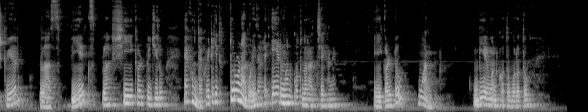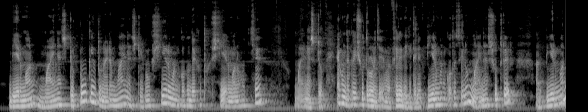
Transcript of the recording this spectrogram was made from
square plus X plus C equal to zero এখন দেখো, এটা যদি তুলনা করি, তাহলে এ এর মান কত দাঁড়াচ্ছে এখানে? A equal to one B এর মান কত বলো তো? বি এর মান মাইনাস টু টু কিন্তু না, এটা মাইনাস টু এবং সি এর মান কত? দেখো তো সি এর মান হচ্ছে মাইনাস টু এখন দেখো, এই সূত্র অনুযায়ী আমরা ফেলে দেখি, তাহলে বি এর মান কত ছিল? মাইনাস সূত্রের, আর বি এর মান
